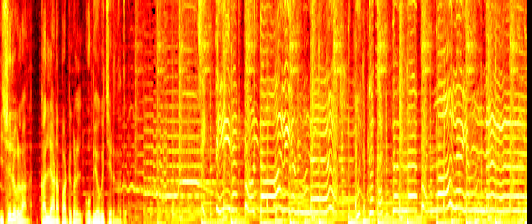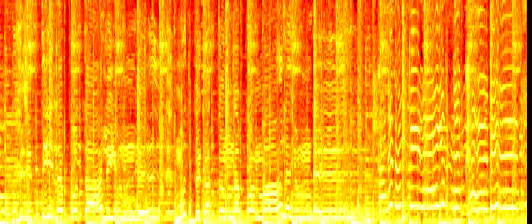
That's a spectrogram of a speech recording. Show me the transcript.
ഇശലുകളാണ് കല്യാണപ്പാട്ടുകളിൽ ഉപയോഗിച്ചിരുന്നത്. കത്തുന്ന പൊന്മാലയുണ്ട്. കനകം വിളയുന്ന കൽവിൽ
